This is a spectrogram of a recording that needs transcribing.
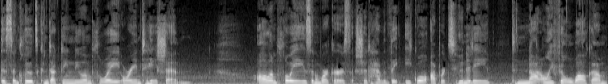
This includes conducting new employee orientation. All employees and workers should have the equal opportunity to not only feel welcome,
